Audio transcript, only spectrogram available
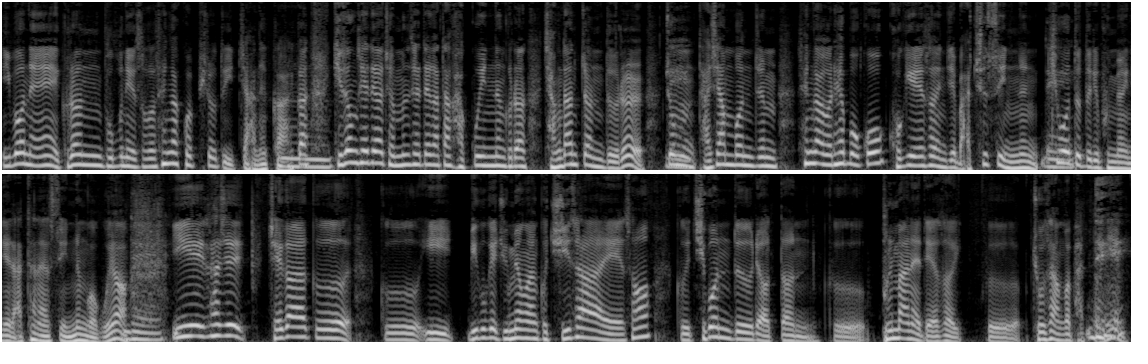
이번에 그런 부분에 있어서 생각할 필요도 있지 않을까. 그러니까 음. 기성세대와 젊은 세대가 다 갖고 있는 그런 장단점들을 좀 네. 다시 한번 좀 생각을 해보고 거기에서 이제 맞출 수 있는 네. 키워드들이 분명히 이제 나타날 수 있는 거고요. 네. 이게 사실 제가 그, 그, 이 미국의 유명한 그 G사에서 그 직원들의 어떤 그 불만에 대해서 그 조사한 걸 봤더니 네.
